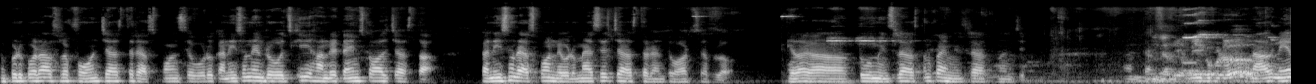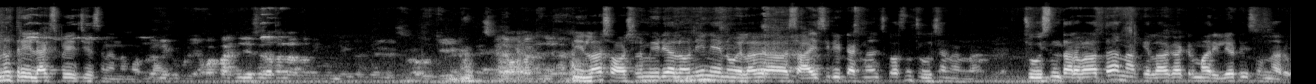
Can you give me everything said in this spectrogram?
ఇప్పుడు కూడా అసలు ఫోన్ చేస్తే రెస్పాన్స్ ఇవ్వడు. కనీసం నేను రోజుకి హండ్రెడ్ టైమ్స్ కాల్ చేస్తాను కనీసం రెస్పాండ్ ఇవ్వడు మెసేజ్ చేస్తాడు అంతే వాట్సాప్లో ఇలాగా టూ మినిట్స్లో వేస్తాను ఫైవ్ మినిట్స్లో వేస్తాను అని చెప్పి. నాకు నేను త్రీ ల్యాక్స్ పే చేశాను అన్న మొత్తం నేను ఇలా సోషల్ మీడియాలోని నేను ఇలాగ సాయి సిరి టెక్నాలజీ కోసం చూశాను అన్న చూసిన తర్వాత నాకు ఇలాగ అక్కడ మా రిలేటివ్స్ ఉన్నారు.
